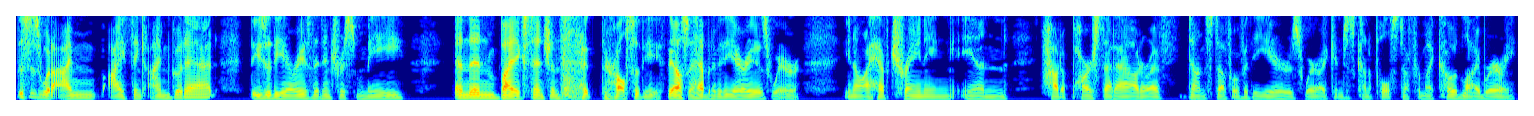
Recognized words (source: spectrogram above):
this is what I'm I think I'm good at these are the areas that interest me and then by extension they're also the they also happen to be the areas where you know I have training in how to parse that out or I've done stuff over the years where I can just kind of pull stuff from my code library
